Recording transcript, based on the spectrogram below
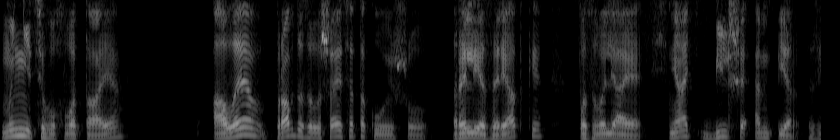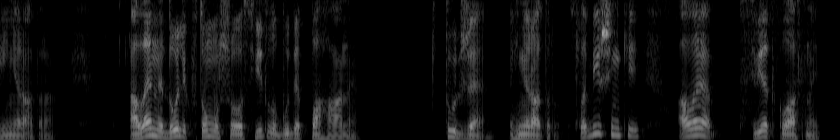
Мені цього хватає, але правда залишається такою, що реле зарядки дозволяє зняти більше ампер з генератора. Але недолік в тому, що світло буде погане. Тут же генератор слабішенький, але світ класний.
